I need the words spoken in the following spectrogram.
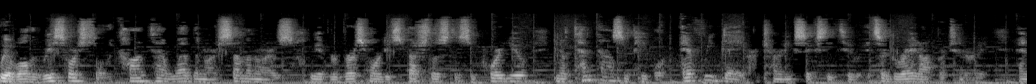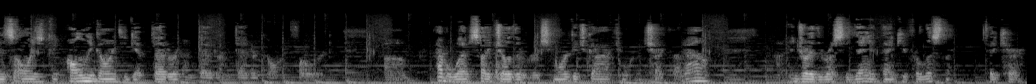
We have all the resources, all the content, webinars, seminars. We have reverse mortgage specialists to support you. You know, 10,000 people every day are turning 62. It's a great opportunity, and it's always only going to get better and better and better going forward. Um, I have a website, Joe the Reverse Mortgage Guy, if you want to check that out. Uh, enjoy the rest of the day, and thank you for listening. Take care.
